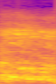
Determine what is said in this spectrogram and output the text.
One?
